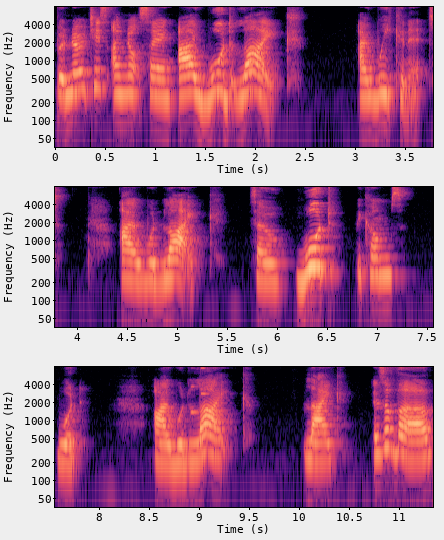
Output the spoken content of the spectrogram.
But notice I'm not saying I would like, I weaken it. I would like. So would becomes would. I would like. Like is a verb.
